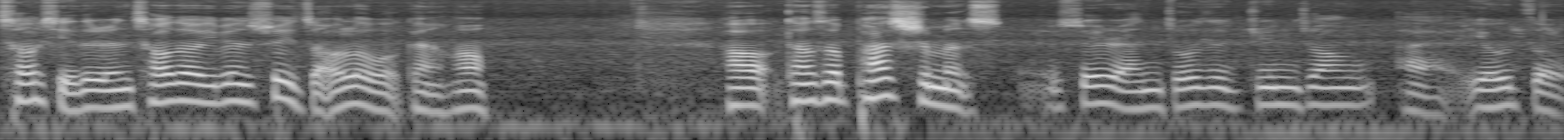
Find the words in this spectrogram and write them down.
抄写的人抄到一半睡着了，我看哈。好，他说 Posthumus。虽然着着军装，哎，游走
